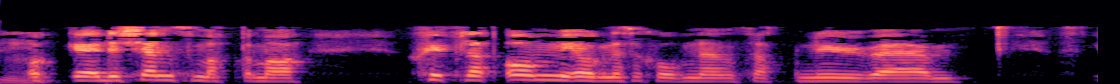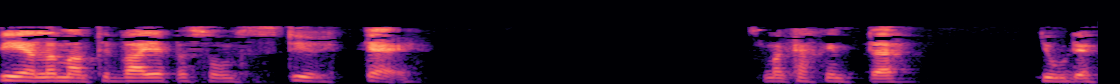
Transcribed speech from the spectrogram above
Mm. Och det känns som att de har skyfflat om i organisationen så att nu spelar man till varje persons styrkor. Som man kanske inte gjorde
